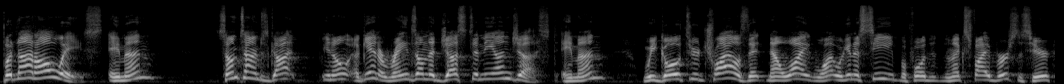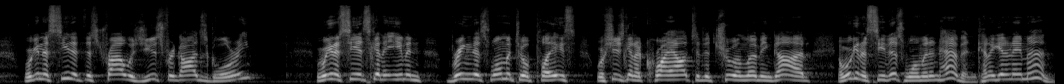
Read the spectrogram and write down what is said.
but not always. Amen? Sometimes God, you know, again, it rains on the just and the unjust. Amen? We go through trials that, now, why? why we're going to see before the, the next five verses here, we're going to see that this trial was used for God's glory. We're going to see it's going to even bring this woman to a place where she's going to cry out to the true and living God, and we're going to see this woman in heaven. Can I get an amen?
